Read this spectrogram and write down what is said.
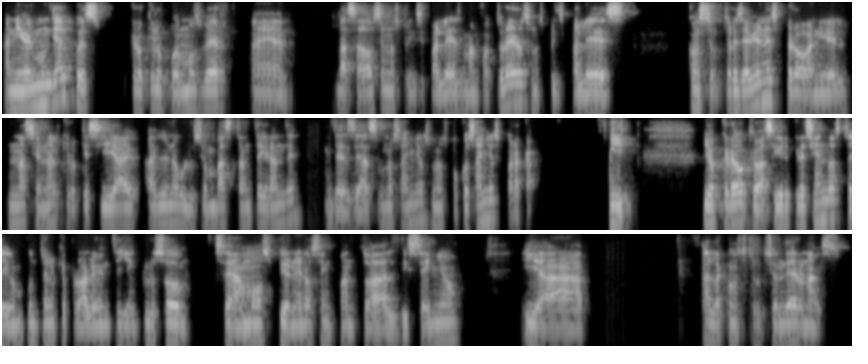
A nivel mundial, pues creo que lo podemos ver eh, basados en los principales manufactureros, en los principales constructores de aviones, pero a nivel nacional creo que sí ha, habido una evolución bastante grande desde hace unos años, unos pocos años para acá. Y yo creo que va a seguir creciendo hasta llegar un punto en el que probablemente ya incluso seamos pioneros en cuanto al diseño y a, a la construcción de aeronaves.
